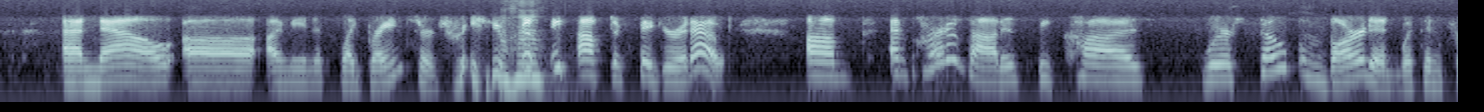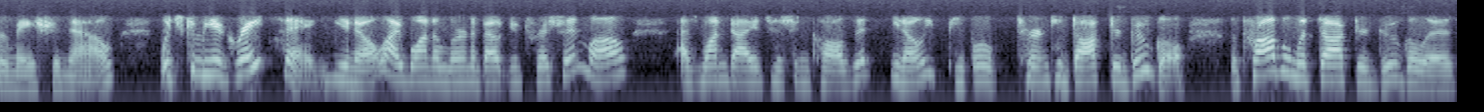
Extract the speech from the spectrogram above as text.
And now, uh, I mean, it's like brain surgery. You mm-hmm. really have to figure it out. Um, and part of that is because we're so bombarded with information now, which can be a great thing. You know, I want to learn about nutrition. Well, as one dietitian calls it, you know, people turn to Dr. Google. The problem with Dr. Google is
